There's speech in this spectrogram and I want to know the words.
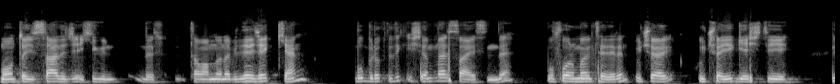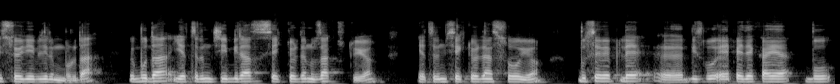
montajı sadece iki günde tamamlanabilecekken bu bürokratik işlemler sayesinde bu formalitelerin 3 ay 3 ayı geçtiği söyleyebilirim burada. Ve bu da yatırımcıyı biraz sektörden uzak tutuyor. Yatırımcı sektörden soğuyor. Bu sebeple e, biz bu EPDK'ya bu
